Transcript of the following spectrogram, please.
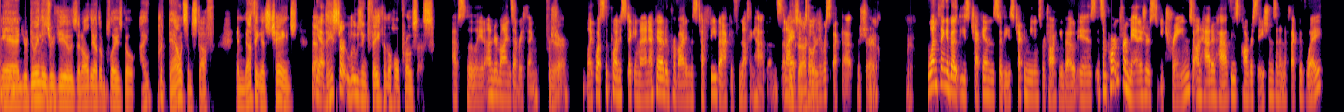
mm-hmm. and you're doing these reviews, and all the other employees go, I put down some stuff and nothing has changed, yeah. they start losing faith in the whole process. Absolutely. It undermines everything for yeah. sure. Like, what's the point of sticking my neck out and providing this tough feedback if nothing happens? And I, exactly. I totally respect that for sure. Yeah one thing about these check-ins or these check-in meetings we're talking about is it's important for managers to be trained on how to have these conversations in an effective way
